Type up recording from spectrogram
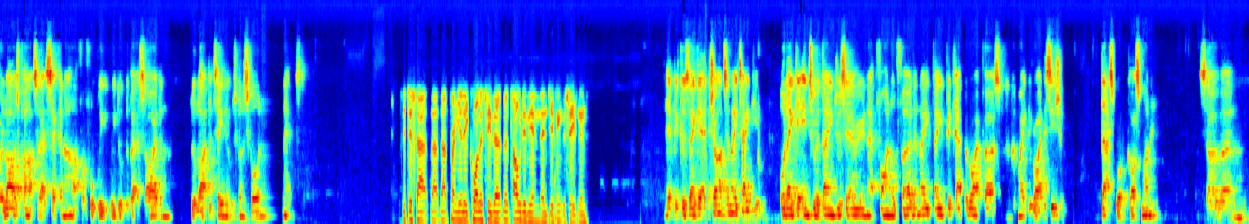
for large parts of that second half, I thought we, we looked the better side and looked like the team that was going to score next. Was it just that, that, that Premier League quality that, that told in the end, then, do you think, this evening? Yeah, because they get a chance and they take it. Or they get into a dangerous area in that final third and they, they pick out the right person and they make the right decision. That's what costs money. So um,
